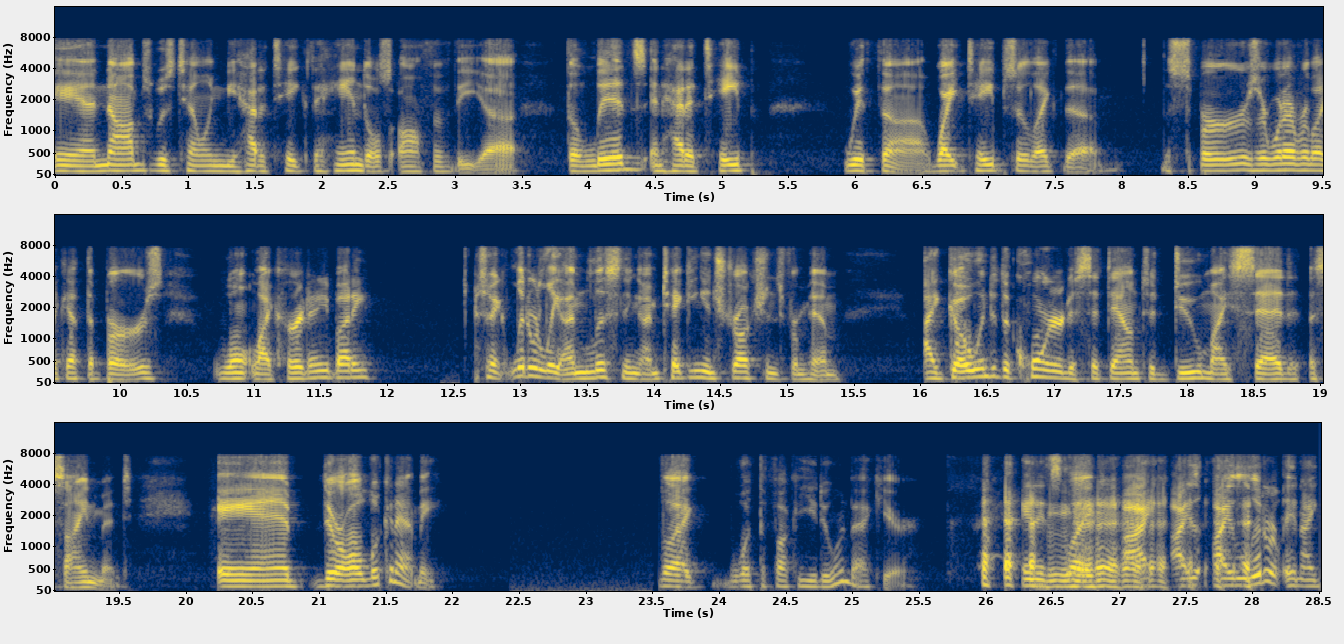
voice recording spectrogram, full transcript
and Knobbs was telling me how to take the handles off of the uh, the lids and how to tape with uh, white tape, so like the the spurs or whatever like that, the burrs won't like hurt anybody. So like literally, I'm listening. I'm taking instructions from him. I go into the corner to sit down to do my said assignment, and they're all looking at me like, "What the fuck are you doing back here?" and it's like I, I I literally and I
